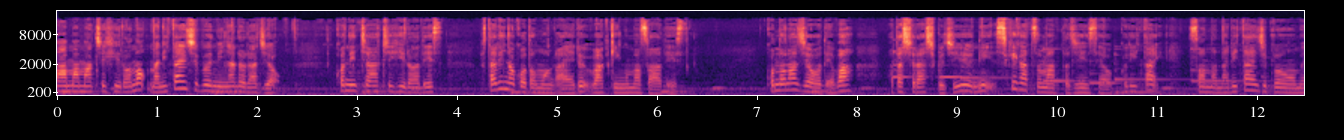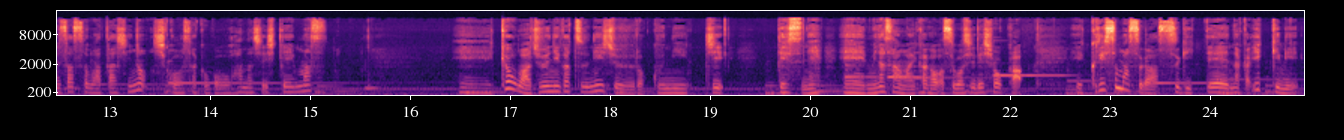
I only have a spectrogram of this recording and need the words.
ワーママ千尋のなりたい自分になるラジオ。こんにちは千尋です。2人の子供がいるワーキングマザーです。このラジオでは私らしく自由に好きが詰まった人生を送りたいそんななりたい自分を目指す私の試行錯誤をお話ししています、えー、今日は12月26日ですね、えー、皆さんはいかがお過ごしでしょうか、えー、クリスマスが過ぎてなんか一気に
